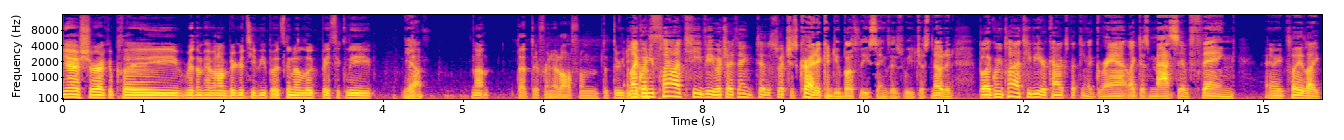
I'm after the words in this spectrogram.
yeah, sure, I could play Rhythm Heaven on bigger TV, but it's gonna look basically Yeah. not that different at all from the 3D. Like when you play on a TV, which I think to the Switch's credit can do both of these things as we just noted. But like when you play on TV, you're kind of expecting the grand, like this massive thing, and when you play like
